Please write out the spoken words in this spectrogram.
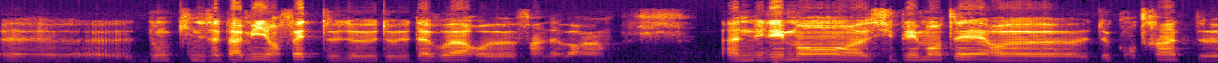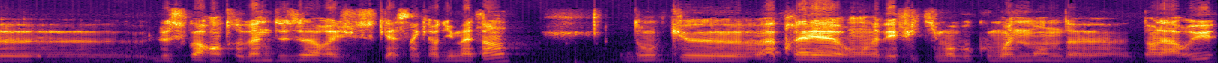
euh, donc qui nous a permis en fait de de- d'avoir euh, enfin d'avoir un un élément supplémentaire de contrainte le soir entre 22h et jusqu'à 5h du matin. Donc euh, après, on avait effectivement beaucoup moins de monde euh, dans la rue.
